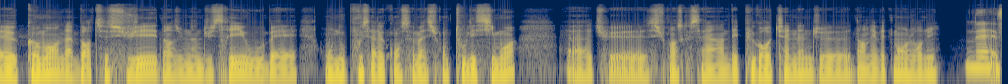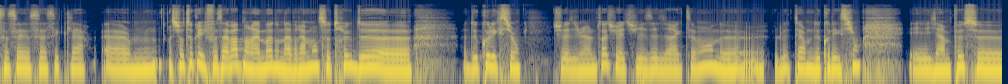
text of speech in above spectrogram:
Euh, comment on aborde ce sujet dans une industrie où ben, on nous pousse à la consommation tous les six mois? Tu, Je pense que c'est un des plus gros challenges dans les vêtements aujourd'hui. Ouais, ça c'est clair. surtout qu'il faut savoir, dans la mode, on a vraiment ce truc de de collection. Tu l'as dit même toi, tu as utilisé directement le terme de collection. Et il y a un peu ce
